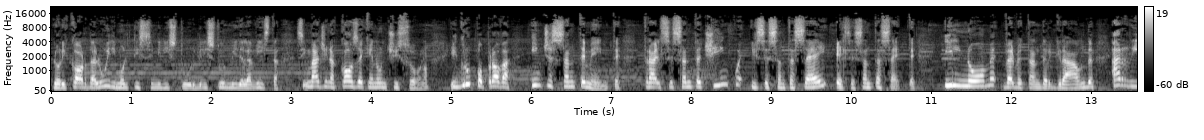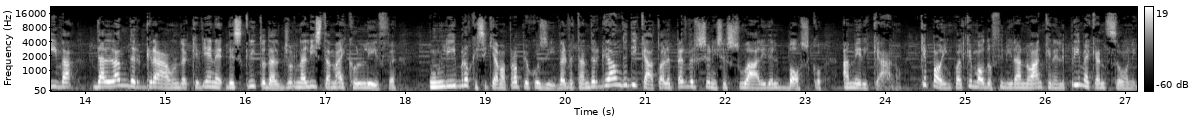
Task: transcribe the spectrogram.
lo ricorda lui, di moltissimi disturbi, disturbi della vista, si immagina cose che non ci sono. Il gruppo prova incessantemente tra il 65, il 66 e il 67 il nome Velvet Underground arriva dall'underground che viene descritto dal giornalista Michael Leaf, un libro che si chiama proprio così, Velvet Underground, dedicato alle perversioni sessuali del bosco americano, che poi in qualche modo finiranno anche nelle prime canzoni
